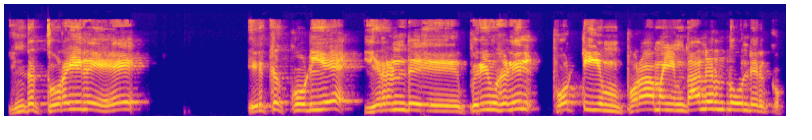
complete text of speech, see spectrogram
இந்த துறையிலே இருக்கக்கூடிய இரண்டு பிரிவுகளில் போட்டியும் பொறாமையும் தான் இருந்து கொண்டிருக்கும்.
